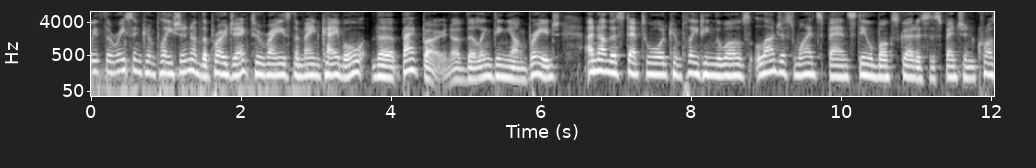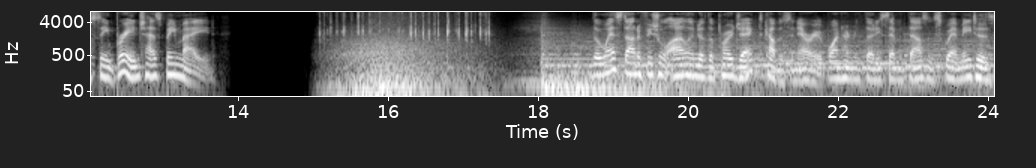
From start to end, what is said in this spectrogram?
with the recent completion of the project to raise the main cable, the backbone of the Lingdingyang Bridge, another step toward completing the world's largest wide-span steel box girder suspension cross-sea bridge has been made. The west artificial island of the project covers an area of 137,000 square meters,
